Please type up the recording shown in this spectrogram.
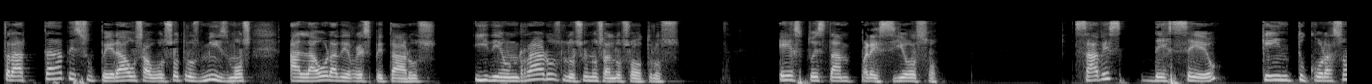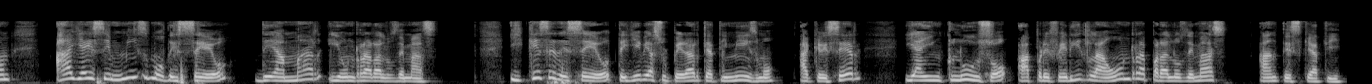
Tratad de superaros a vosotros mismos a la hora de respetaros y de honraros los unos a los otros. Esto es tan precioso. ¿Sabes? Deseo que en tu corazón haya ese mismo deseo de amar y honrar a los demás y que ese deseo te lleve a superarte a ti mismo, a crecer y a incluso a preferir la honra para los demás antes que a ti.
